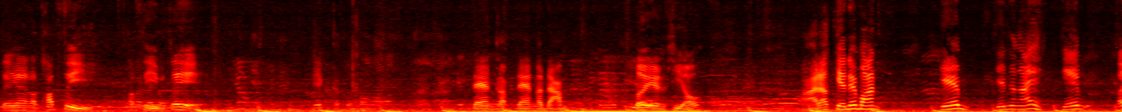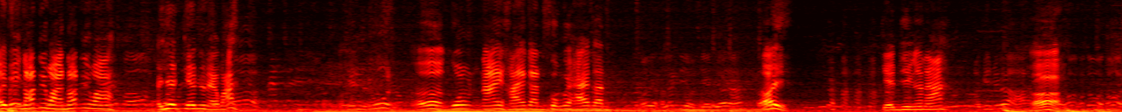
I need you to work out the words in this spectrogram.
เต้กับท็อปสี่ท็อปสี่เป็นเต้เอ็กกับตัวต่อแดงกับแดงกับดำเอ้ยกับเขียวมาแล้วเกมได้บอลเกมเกมยังไง เกมเอ้ยพี่น็อตดีกว่าน็อตดีกว่าไอ้เหี้ยเกมอยู่ไหนวะเกมอยู่นู่นเออกูนายคล้ายกันทรงคล้ายๆกัน เฮ้ยเขาเล่นเดี่ยวเกมเยอะนะเฮ้ย เกมยิงอะนะ เอากินเยอะเหรอเออ ขอโทษขอโทษ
